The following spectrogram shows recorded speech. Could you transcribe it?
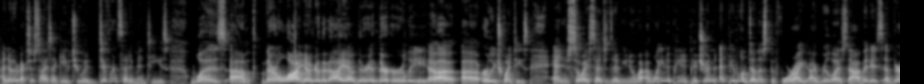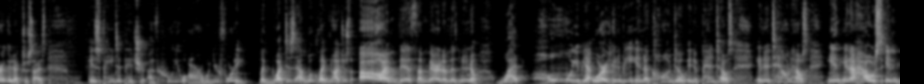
Another exercise I gave to a different set of mentees was um, they're a lot younger than I am. They're in their early uh, uh, uh early 20s. And so I said to them, you know what, I want you to paint a picture. And, and people have done this before, I, I realize that, but it's a very good exercise is paint a picture of who you are when you're 40. Like, what does that look like? Not just, oh, I'm this, I'm married, I'm this. No, no. What home will you be at? Or are you going to be in a condo, in a penthouse, in a townhouse, in, in a house? In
